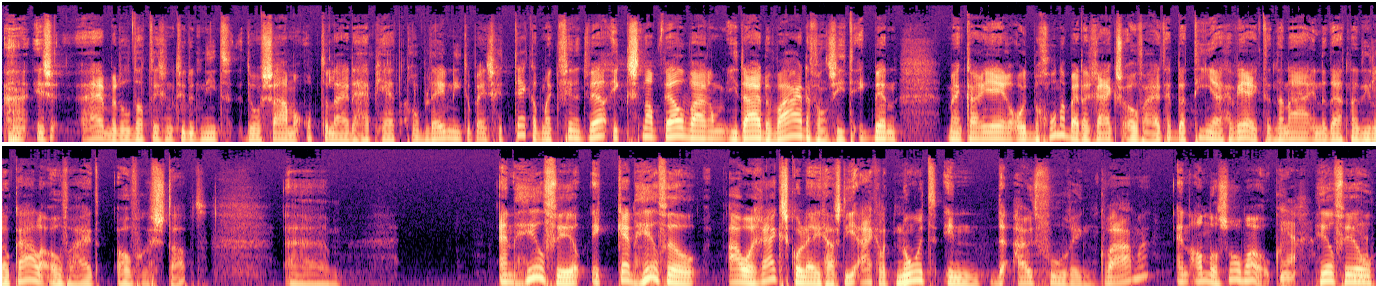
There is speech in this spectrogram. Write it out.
is hè, bedoel, dat is natuurlijk niet door samen op te leiden heb je het probleem niet opeens getackeld. Maar ik vind het wel, ik snap wel waarom je daar de waarde van ziet. Ik ben mijn carrière ooit begonnen bij de Rijksoverheid, heb daar tien jaar gewerkt en daarna inderdaad naar die lokale overheid overgestapt. Um, en heel veel, ik ken heel veel oude Rijkscollega's die eigenlijk nooit in de uitvoering kwamen. En andersom ook. Ja. Heel veel,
